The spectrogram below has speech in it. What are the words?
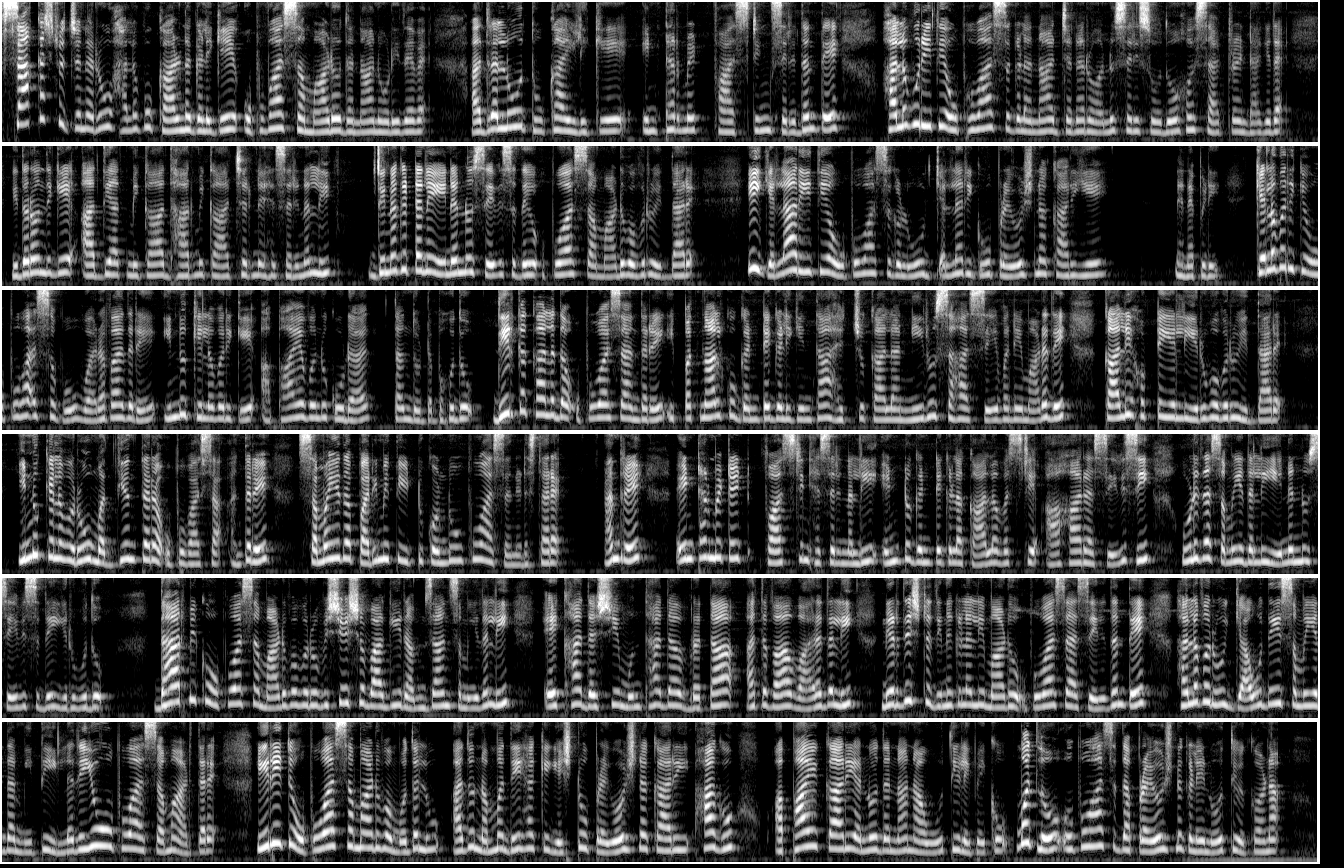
ಸಾಕಷ್ಟು ಜನರು ಹಲವು ಕಾರಣಗಳಿಗೆ ಉಪವಾಸ ಮಾಡೋದನ್ನು ನೋಡಿದ್ದೇವೆ. ಅದರಲ್ಲೂ ತೂಕ ಇಳಿಕೆ ಇಂಟರ್ಮೆಟ್ ಫಾಸ್ಟಿಂಗ್ ಸೇರಿದಂತೆ ಹಲವು ರೀತಿಯ ಉಪವಾಸಗಳನ್ನು ಜನರು ಅನುಸರಿಸೋದು ಹೊಸ ಟ್ರೆಂಡ್ ಆಗಿದೆ. ಇದರೊಂದಿಗೆ ಆಧ್ಯಾತ್ಮಿಕ, ಧಾರ್ಮಿಕ ಆಚರಣೆ ಹೆಸರಿನಲ್ಲಿ ದಿನಗಟ್ಟನೆ ಏನನ್ನೂ ಸೇವಿಸದೆ ಉಪವಾಸ ಮಾಡುವವರು ಇದ್ದಾರೆ. ಈ ಎಲ್ಲ ರೀತಿಯ ಉಪವಾಸಗಳು ಎಲ್ಲರಿಗೂ ಪ್ರಯೋಜನಕಾರಿಯೇ? ನೆನಪಿಡಿ, ಕೆಲವರಿಗೆ ಉಪವಾಸವು ವರವಾದರೆ ಇನ್ನು ಕೆಲವರಿಗೆ ಅಪಾಯವನ್ನು ಕೂಡ ತಂದೊಡ್ಡಬಹುದು. ದೀರ್ಘಕಾಲದ ಉಪವಾಸ ಅಂದರೆ ಇಪ್ಪತ್ನಾಲ್ಕು ಗಂಟೆಗಳಿಗಿಂತ ಹೆಚ್ಚು ಕಾಲ ನೀರು ಸಹ ಸೇವನೆ ಮಾಡದೆ ಖಾಲಿ ಹೊಟ್ಟೆಯಲ್ಲಿ ಇರುವವರು ಇದ್ದಾರೆ. ಇನ್ನು ಕೆಲವರು ಮಧ್ಯಂತರ ಉಪವಾಸ ಅಂದರೆ ಸಮಯದ ಪರಿಮಿತಿ ಇಟ್ಟುಕೊಂಡು ಉಪವಾಸ ನಡೆಸ್ತಾರೆ. ಅಂದರೆ ಇಂಟರ್ಮಿಟೆಂಟ್ ಫಾಸ್ಟಿಂಗ್ ಹೆಸರಿನಲ್ಲಿ ಎಂಟು ಗಂಟೆಗಳ ಕಾಲವಷ್ಟೇ ಆಹಾರ ಸೇವಿಸಿ ಉಳಿದ ಸಮಯದಲ್ಲಿ ಏನನ್ನೂ ಸೇವಿಸದೇ ಇರುವುದು. ಧಾರ್ಮಿಕ ಉಪವಾಸ ಮಾಡುವವರು ವಿಶೇಷವಾಗಿ ರಂಜಾನ್ ಸಮಯದಲ್ಲಿ, ಏಕಾದಶಿ ಮುಂತಾದ ವ್ರತ ಅಥವಾ ವಾರದಲ್ಲಿ ನಿರ್ದಿಷ್ಟ ದಿನಗಳಲ್ಲಿ ಮಾಡೋ ಉಪವಾಸ ಸೇರಿದಂತೆ ಹಲವರು ಯಾವುದೇ ಸಮಯದ ಮಿತಿ ಇಲ್ಲದೆಯೂ ಉಪವಾಸ ಮಾಡ್ತಾರೆ. ಈ ರೀತಿ ಉಪವಾಸ ಮಾಡುವ ಮೊದಲು ಅದು ನಮ್ಮ ದೇಹಕ್ಕೆ ಎಷ್ಟು ಪ್ರಯೋಜನಕಾರಿ ಹಾಗೂ ಅಪಾಯಕಾರಿ ಅನ್ನೋದನ್ನ ನಾವು ತಿಳಿಬೇಕು. ಮೊದಲು ಉಪವಾಸದ ಪ್ರಯೋಜನಗಳೇನು ತಿಳ್ಕೋಣ.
